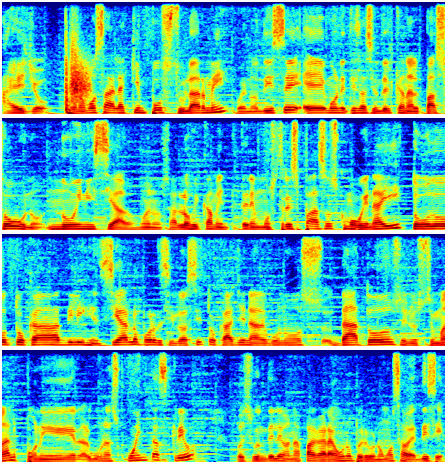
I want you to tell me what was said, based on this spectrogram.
a ello. vamos a darle aquí en postularme. Bueno, dice eh, monetización del canal paso 1, no iniciado. Bueno, o sea, lógicamente tenemos tres pasos, como ven ahí. Todo toca diligenciarlo, por decirlo así. Toca llenar algunos datos, si no estoy mal, poner algunas cuentas, creo pues donde le van a pagar a uno, pero vamos a ver, dice,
